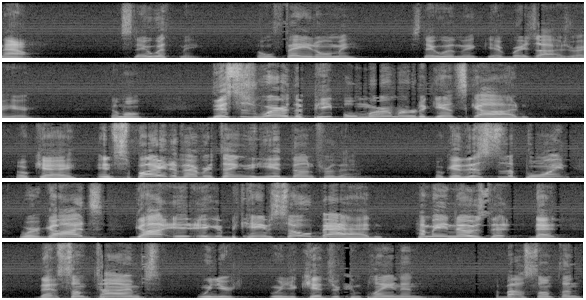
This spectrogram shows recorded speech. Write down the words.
Now, stay with me. Don't fade on me. Stay with me. Get everybody's eyes right here. Come on. This is where the people murmured against God, okay, in spite of everything that He had done for them. Okay, this is the point where God's God it, it became so bad. How many knows that that that sometimes when your when your kids are complaining about something,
